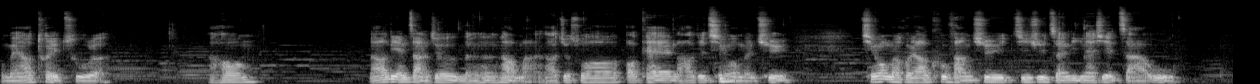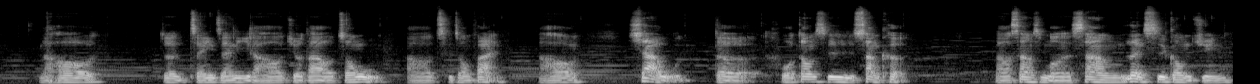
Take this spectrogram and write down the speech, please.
我们要退出了，然后，然后连长就人很好嘛，然后就说 OK，然后就请我们去，请我们回到库房去继续整理那些杂物，然后就整理整理，然后就到中午，然后吃中饭，然后下午的活动是上课，然后上什么上认识共军，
